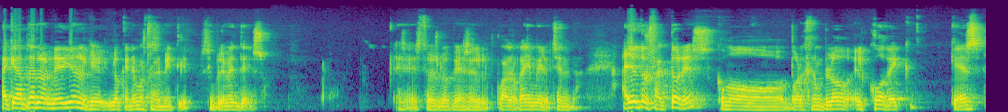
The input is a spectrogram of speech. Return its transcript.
hay que adaptarlo al medio en el que lo queremos transmitir, simplemente eso. Esto es lo que es el 4K y 1080. Hay otros factores, como por ejemplo el codec, que es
